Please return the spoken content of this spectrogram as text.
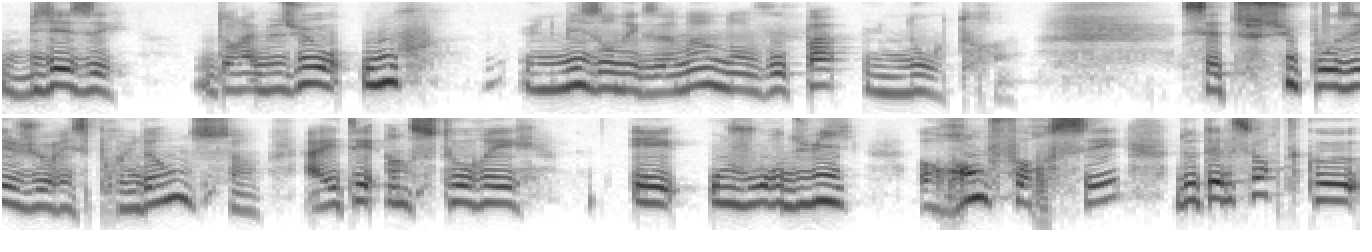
biaisée, dans la mesure où une mise en examen n'en vaut pas une autre. Cette supposée jurisprudence a été instaurée et aujourd'hui renforcée de telle sorte que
